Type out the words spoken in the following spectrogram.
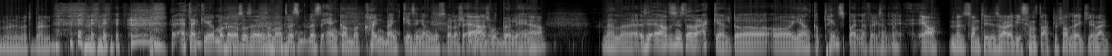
når du møter Burnley? Jeg tenker, jo- Man kan også se det sånn at hvis, hvis en kamp man kan benke sin angrepsspiller, så er det Ja. kanskje mot Burnley hjemme. Ja. Men eh, jeg hadde syntes det hadde vært ekkelt å, å gi han kapteinsbåndet, f.eks. ja, men samtidig så er det hvis han starter, så hadde det egentlig vært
